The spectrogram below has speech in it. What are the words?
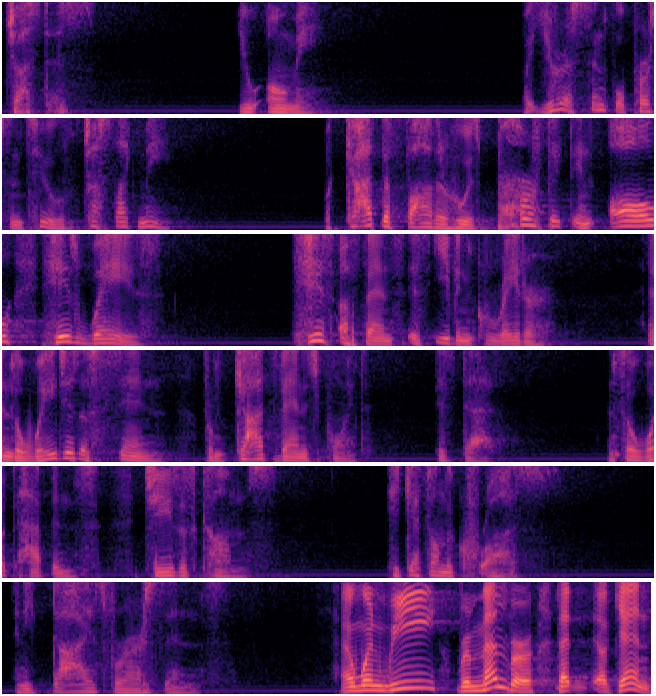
Justice. You owe me. But you're a sinful person too, just like me. But God the Father, who is perfect in all his ways, his offense is even greater. And the wages of sin, from God's vantage point, is death. And so what happens? Jesus comes, he gets on the cross, and he dies for our sins. And when we remember that, again,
